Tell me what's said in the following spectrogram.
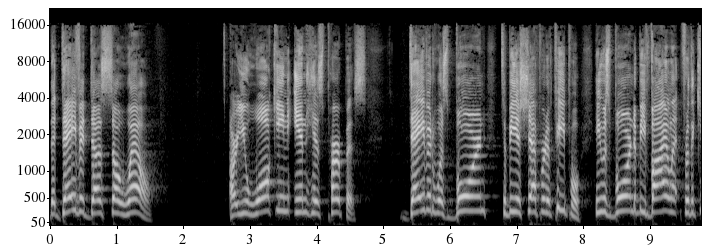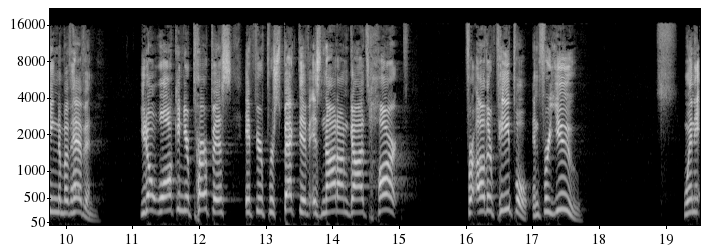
that David does so well Are you walking in his purpose? David was born to be a shepherd of people, he was born to be violent for the kingdom of heaven. You don't walk in your purpose if your perspective is not on God's heart for other people and for you. When, it,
